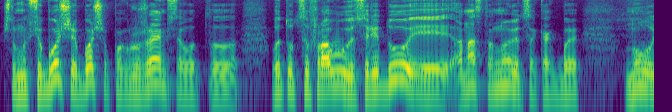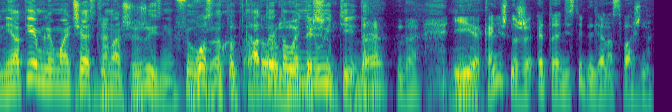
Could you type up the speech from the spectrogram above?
что мы все больше и больше погружаемся вот, э, в эту цифровую среду, и она становится как бы ну, неотъемлемой частью Да. нашей жизни. Все, воздухом, от, от этого мы не дышим. уйти. Да? да. И, конечно же, это действительно для нас важно.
